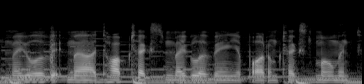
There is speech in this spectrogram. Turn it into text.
Megalova uh, top text Megalovania bottom text moment.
